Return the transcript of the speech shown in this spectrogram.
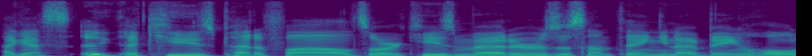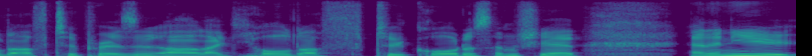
I guess, accused pedophiles or accused murderers or something, you know, being hauled off to prison or like hauled off to court or some shit. And then you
